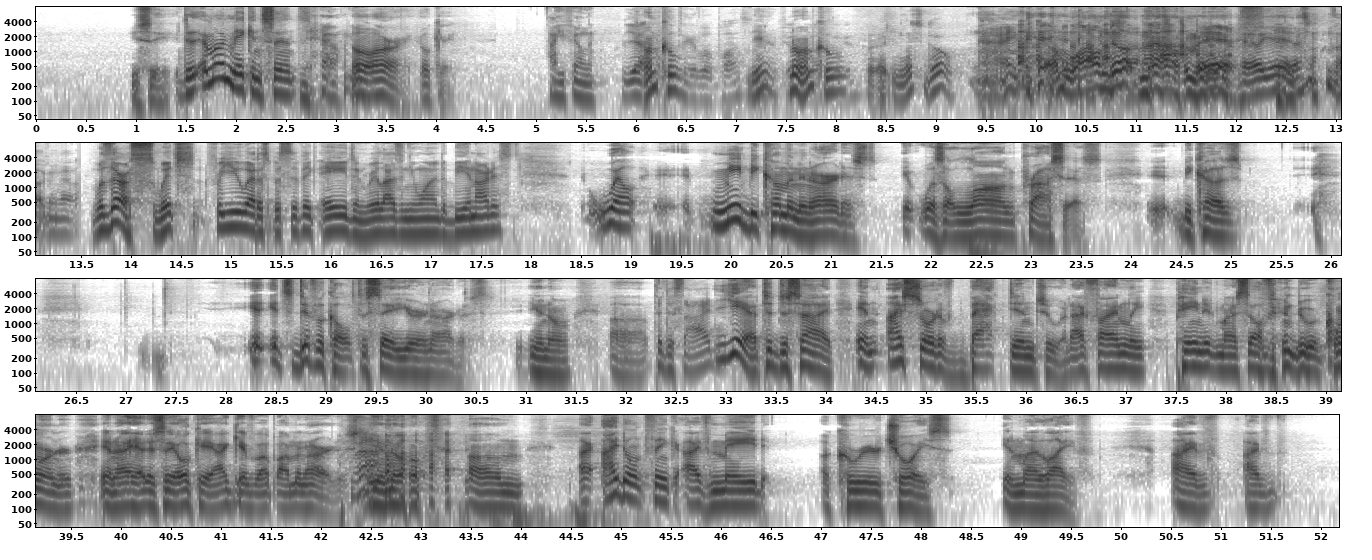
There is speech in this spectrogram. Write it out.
You see, am I making sense? Yeah. Oh, all right. Okay. How you feeling? Yeah. I'm cool. Take a little pause. Yeah. No, I'm cool. Let's go. All right. I'm wound up now, man. Hell yeah, that's what I'm talking about. Was there a switch for you at a specific age and realizing you wanted to be an artist? Well, me becoming an artist, it was a long process because it's difficult to say you're an artist, you know. Uh, to decide? Yeah, to decide. And I sort of backed into it. I finally painted myself into a corner and I had to say, okay, I give up. I'm an artist, you know. um, I, I don't think I've made a career choice in my life. I've I've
